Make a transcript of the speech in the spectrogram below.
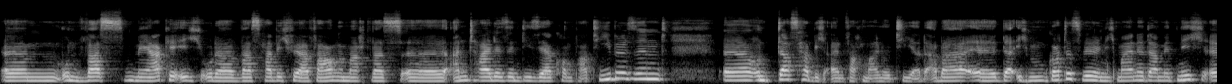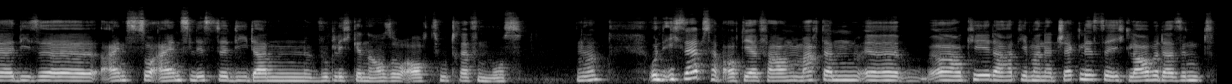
Ähm, und was merke ich oder was habe ich für Erfahrungen gemacht, was äh, Anteile sind, die sehr kompatibel kompatibel sind. Äh, und das habe ich einfach mal notiert. Aber äh, da ich um Gottes Willen, ich meine damit nicht äh, diese eins zu eins Liste, die dann wirklich genauso auch zutreffen muss. Ne? Und ich selbst habe auch die Erfahrung gemacht, dann, äh, okay, da hat jemand eine Checkliste, ich glaube, da sind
